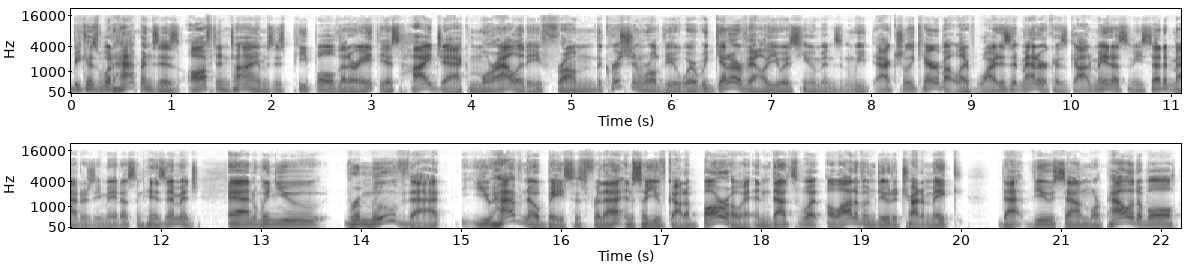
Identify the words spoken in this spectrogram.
Because what happens is oftentimes is people that are atheists hijack morality from the Christian worldview where we get our value as humans and we actually care about life. Why does it matter? Because God made us and he said it matters. He made us in his image. And when you remove that, you have no basis for that. And so you've got to borrow it. And that's what a lot of them do to try to make that view sound more palatable.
